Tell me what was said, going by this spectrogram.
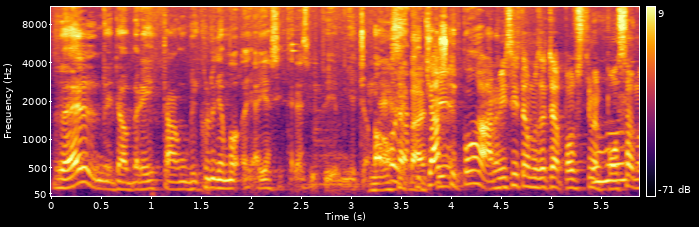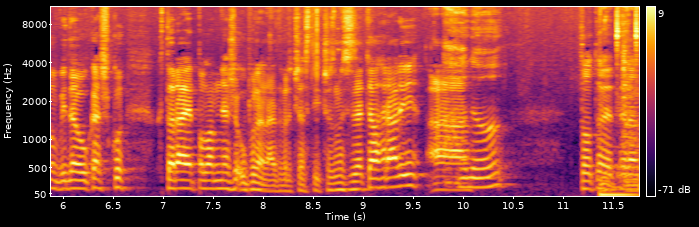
Veľmi dobrý. Tam by kľudne mo- ja, ja si teraz vypijem niečo. Nech o, sa páči. ťažký pohár. A my si tomu zatiaľ pustíme uh-huh. poslednú videoukážku, ktorá je podľa mňa že úplne najtvrdšia z tých, čo sme si zatiaľ hrali. A Áno. Toto je teraz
